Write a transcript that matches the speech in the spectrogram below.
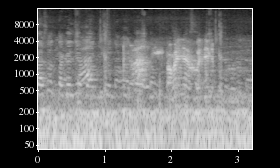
Kaso tagal niya bago siya nakakita. Okay na, pwede na.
